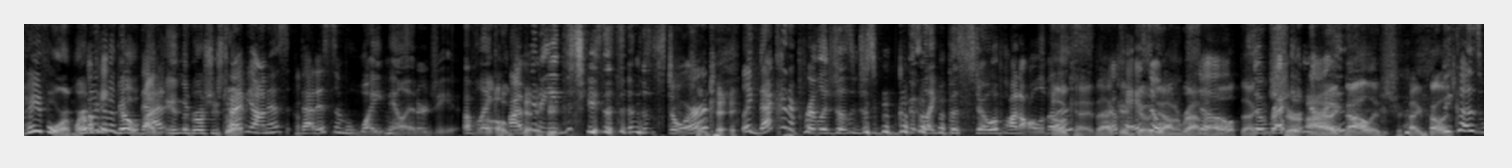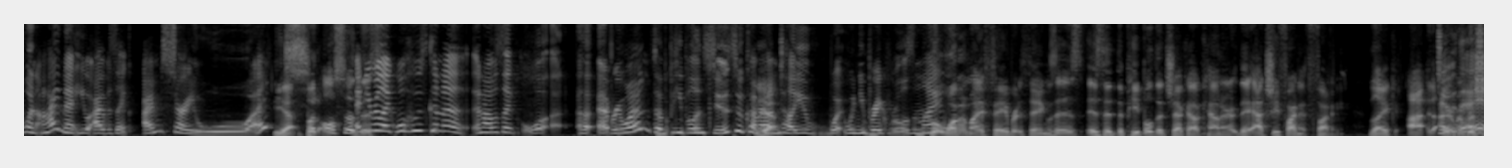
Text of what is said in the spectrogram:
to pay for them. Where am I going to go? that- I'm in the grocery store. Can I be honest? That is some white male energy of like I'm gonna eat the cheeses in the store. Okay. Like that kind of privilege doesn't just like bestow upon all of us. Okay, that could Okay, go so- down a rabbit so, hole. That so could, sure, I acknowledge. I acknowledge. Because when I met you, I was like, I'm sorry, what? yeah, but also And this. you were like, well, who's gonna? And I was like, well, uh, everyone, the people in suits who come Yeah. out and tell you what, when you break rules in life. But one of my favorite things is is that the people at the checkout counter they actually find it funny. Like I, I remember they?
